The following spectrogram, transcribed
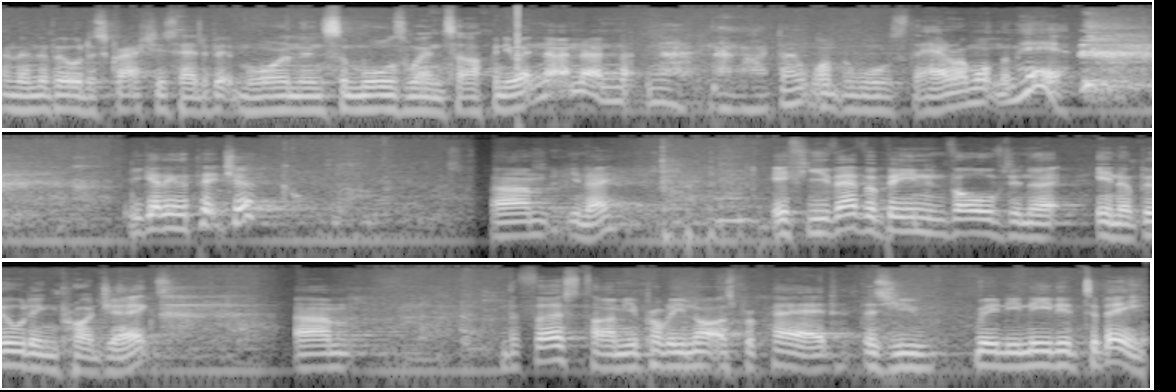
And then the builder scratched his head a bit more, and then some walls went up, and you went, no, no, no, no, no, no, I don't want the walls there, I want them here. Are you getting the picture? Um, you know, if you've ever been involved in a, in a building project, um, the first time you're probably not as prepared as you really needed to be.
